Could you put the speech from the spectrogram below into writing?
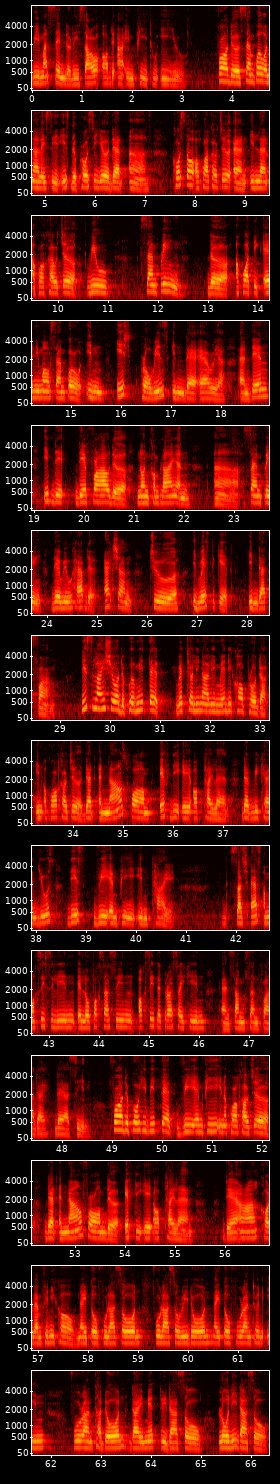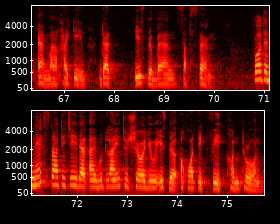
We must send the result of the RMP to EU. For the sample analysis is the procedure that uh, coastal aquaculture and inland aquaculture will sampling the aquatic animal sample in each province in their area. And then if they, they found the non-compliant uh, sampling, they will have the action to investigate in that farm. This slide shows the permitted veterinary medical product in aquaculture that announced from FDA of Thailand that we can use this VMP in Thai, such as amoxicillin, ellofloxacin, oxytetracycline, and some sulfadiazine. For the prohibited VMP in aquaculture that announced from the FDA of Thailand, there are chloramphenicol, nitrofurazone, furazoridone, nitrofurantoin, furantadone, dimetridazole, lonidazole, and maracaikin. That is the banned substance. For the next strategy that I would like to show you is the aquatic feed control.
